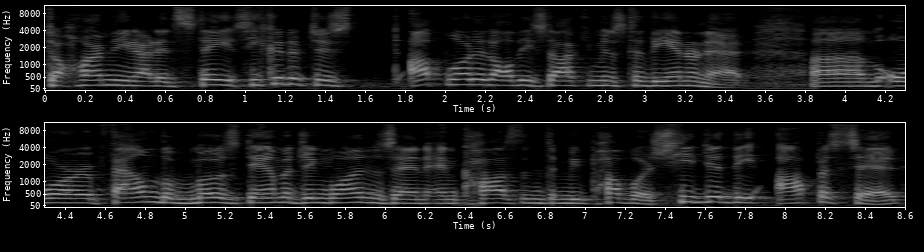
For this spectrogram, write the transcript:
to harm the United States, he could have just uploaded all these documents to the internet um, or found the most damaging ones and, and caused them to be published. He did the opposite.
